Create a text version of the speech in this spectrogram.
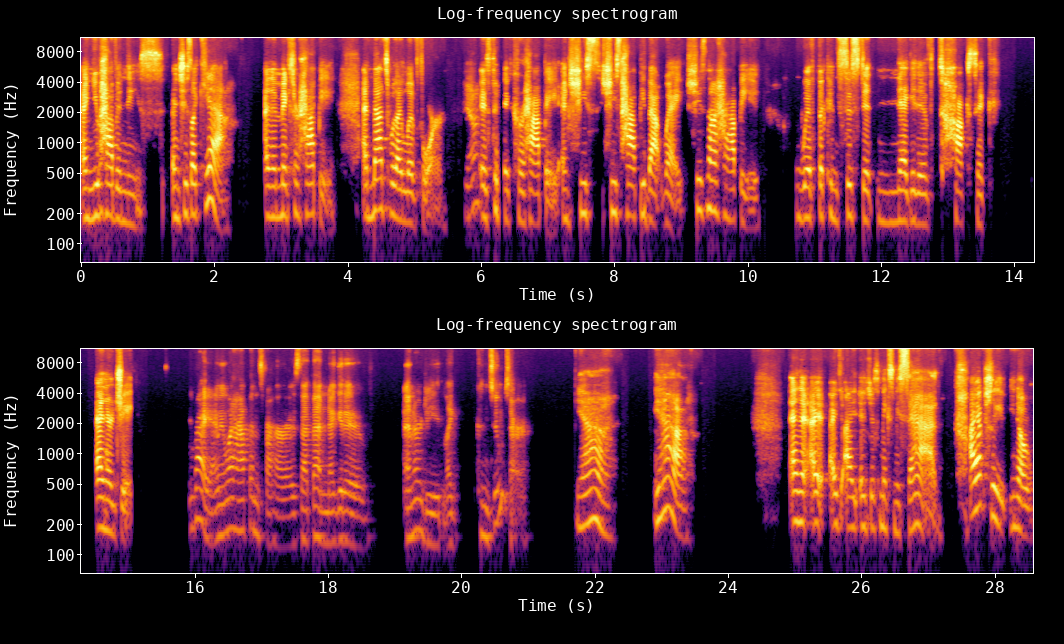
And you have a niece. And she's like, yeah. And it makes her happy. And that's what I live for. Yeah. Is to make her happy. And she's she's happy that way. She's not happy with the consistent negative, toxic energy. Right. I mean, what happens for her is that that negative energy like consumes her. Yeah. Yeah. And I, I, I, it just makes me sad. I actually, you know,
